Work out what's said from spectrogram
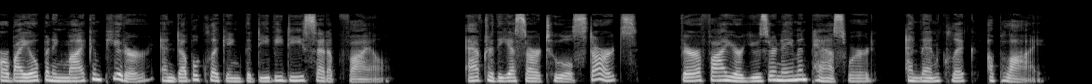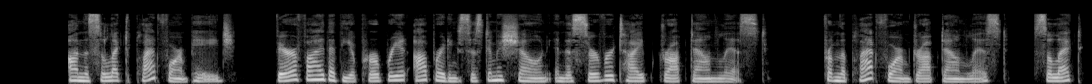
or by opening My Computer and double-clicking the DVD setup file. After the SR tool starts, verify your username and password and then click Apply. On the Select Platform page, verify that the appropriate operating system is shown in the Server Type drop-down list. From the Platform drop-down list, select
